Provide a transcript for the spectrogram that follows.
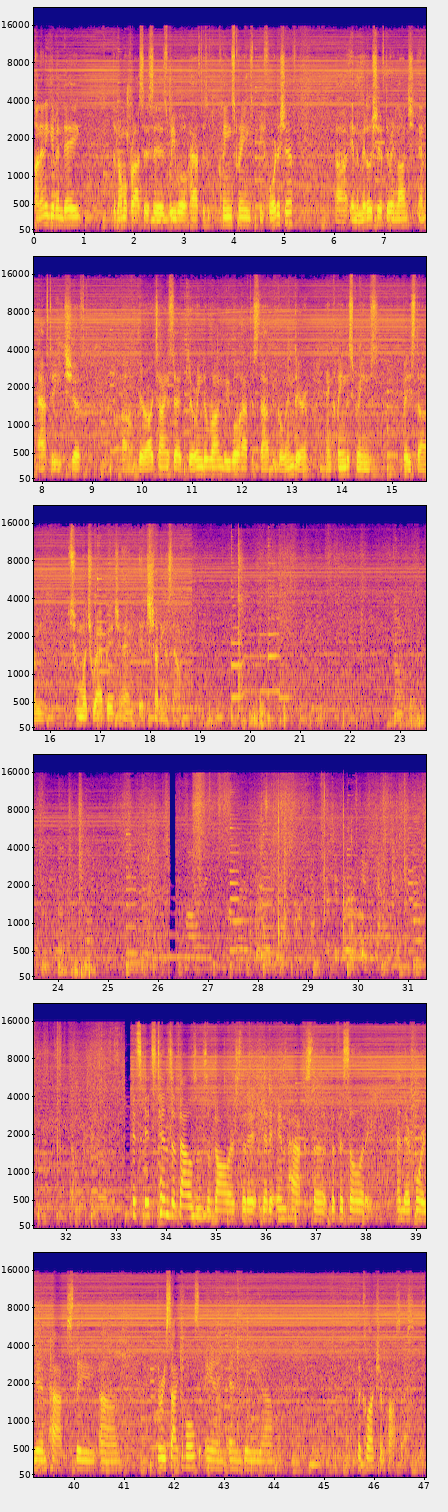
on any given day, the normal process is we will have to clean screens before the shift, uh, in the middle of shift during lunch, and after each shift. Um, there are times that during the run we will have to stop and go in there and clean the screens based on too much wrappage and it's shutting us down. It's, it's tens of thousands of dollars that it, that it impacts the, the facility. And therefore it impacts the, um, the recyclables and, and the, um, the collection process.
